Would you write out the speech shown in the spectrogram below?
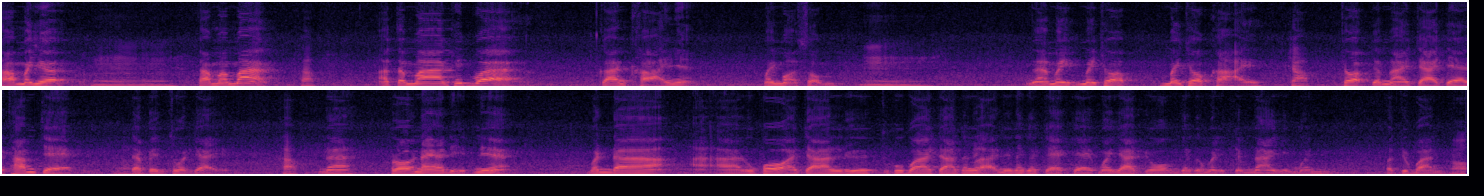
ทำมาเยอะ อืม ทำมามากครับ อาตมาคิดว่าการขายเนี่ยไม่เหมาะสมอืมนะไม่ไม่ชอบไม่ชอบขาย ครับ ชอบจำหน่ายจ่ายแจกทำแจก อ่า แต่เป็นส่วนใหญ่ครับ นะเพราะในอดีตเนี่ยบรรดาอ่าอ่าหลวงพ่ออาจารย์ หรือครูบาอาจารย์ทั้งหลายเนี่ยท่านก็แจกแจกมาญาติโยมท่านก็ไม่ได้จำหน่ายอย่างเหมือนปัจจุบัน อ๋อ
